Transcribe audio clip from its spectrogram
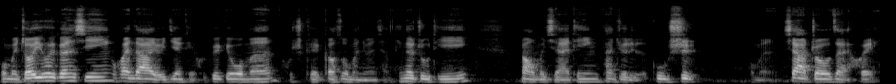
我每周一会更新，欢迎大家有意见可以回馈给我们，或是可以告诉我们你们想听的主题，让我们一起来听判决里的故事。我们下周再会。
